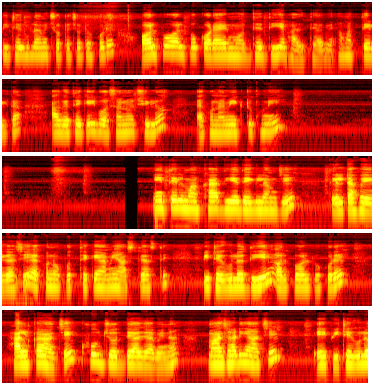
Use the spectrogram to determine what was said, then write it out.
পিঠেগুলো আমি ছোট ছোট করে অল্প অল্প কড়াইয়ের মধ্যে দিয়ে ভাজতে হবে। আমার তেলটা আগে থেকেই বসানো ছিল। এখন আমি একটুখানি তেল মাখা দিয়ে দেখলাম যে তেলটা হয়ে গেছে। এখন ওপর থেকে আমি আস্তে আস্তে পিঠেগুলো দিয়ে অল্প অল্প করে হালকা আঁচে খুব জোর দেওয়া যাবে না। মাঝারি আঁচে এই পিঠেগুলো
